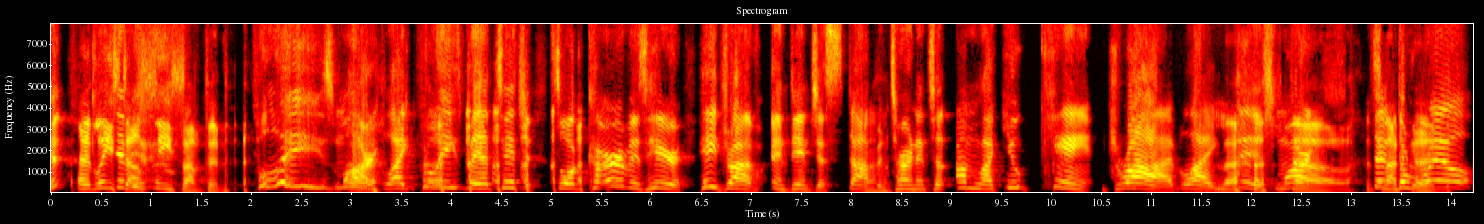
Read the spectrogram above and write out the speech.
you, At least I'll you- see something. please, Mark, like, please pay attention. So a curve is here. He drive and then just stop Uh-huh. and turn into. I'm like, you can't drive like this, Mark. No, it's the not the good. rail,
